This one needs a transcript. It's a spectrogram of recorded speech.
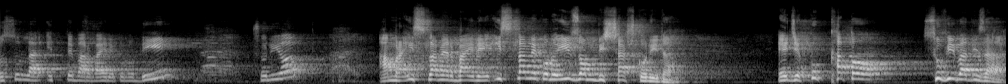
রসুল্লাহর ইত্তেবার বাইরে কোনো দিন, শরীয়ত, আমরা ইসলামের বাইরে, ইসলামে কোনো ইজম বিশ্বাস করি না। এই যে কুখ্যাত সুফিবাদী যারা,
